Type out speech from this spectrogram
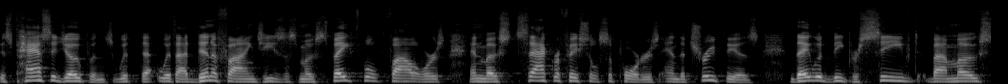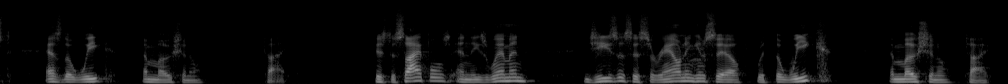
This passage opens with, the, with identifying Jesus' most faithful followers and most sacrificial supporters, and the truth is, they would be perceived by most as the weak, emotional type. His disciples and these women, Jesus is surrounding himself with the weak, emotional type.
